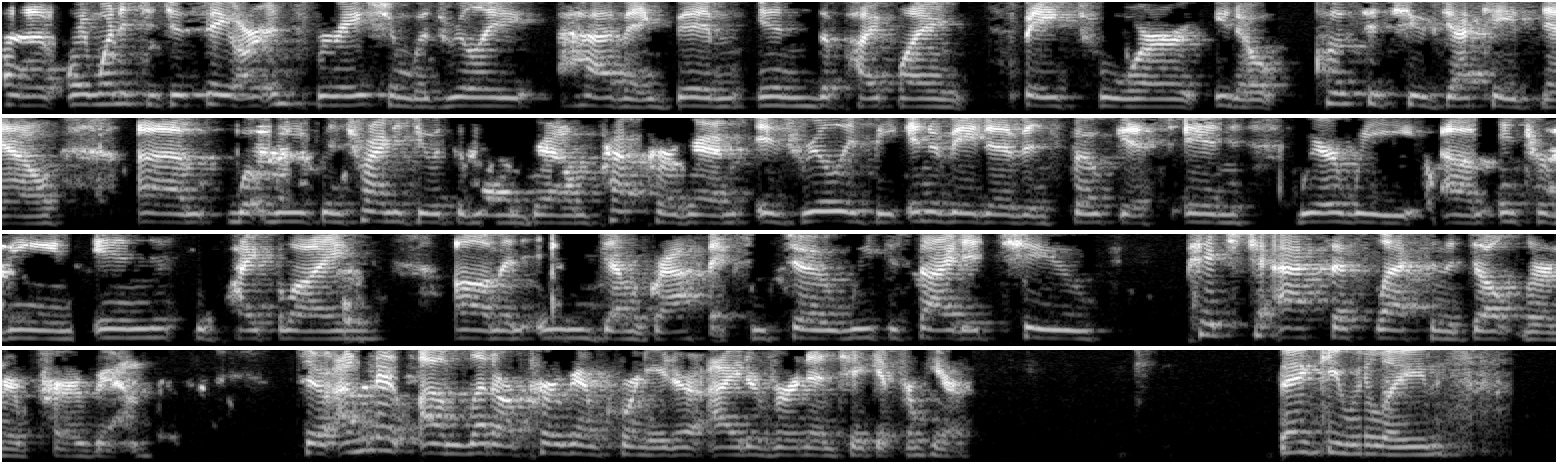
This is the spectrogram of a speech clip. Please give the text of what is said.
uh, I wanted to just say our inspiration was really having been in the pipeline space for, you know, close to two decades now. Um, what we've been trying to do with the Ron Brown Prep Program is really be innovative and focused in where we um, intervene in the pipeline um, and in demographics. And so we decided to pitch to AccessLex an adult learner program. So I'm going to um, let our program coordinator, Ida Vernon, take it from here. Thank you, Elaine.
